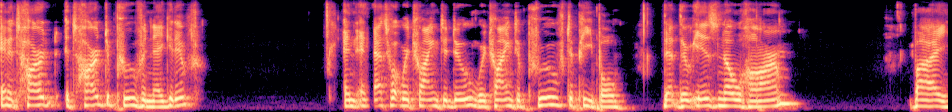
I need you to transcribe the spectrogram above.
And it's hard it's hard to prove a negative. And, and that's what we're trying to do. We're trying to prove to people that there is no harm by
